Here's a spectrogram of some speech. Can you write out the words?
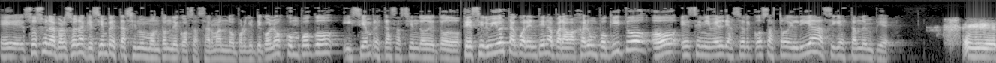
Eh, sos una persona que siempre está haciendo un montón de cosas, Armando, porque te conozco un poco y siempre estás haciendo de todo. ¿Te sirvió esta cuarentena para bajar un poquito o ese nivel de hacer cosas todo el día sigue estando en pie? Eh,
